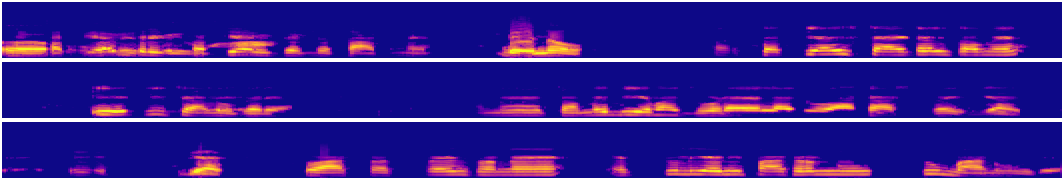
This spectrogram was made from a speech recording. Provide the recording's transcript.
સત્યાવીસ ઓગણત્રીસ સત્યાવીસ એટલે સાત ને બે નવ. સત્યાવીસ ટાઇટલ તમે એ થી ચાલુ કર્યા. અને તમે બી એમાં જોડાયેલા છો આકાશભાઈ. યસ. યસ. તો આ સસ્પેન્સ અને એકચ્યુઅલી એની પાછળનું શું માનવું છે?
